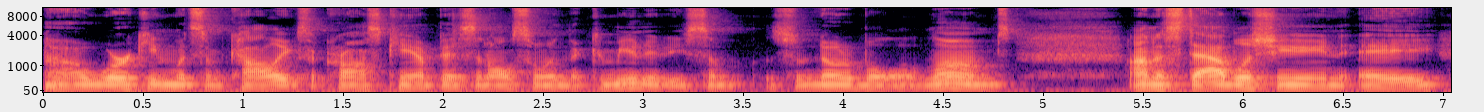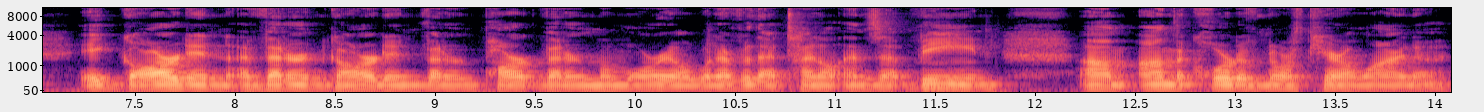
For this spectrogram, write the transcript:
uh, working with some colleagues across campus and also in the community some some notable alums on establishing a a garden, a veteran garden, veteran park, veteran memorial, whatever that title ends up being, um, on the court of North Carolina.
